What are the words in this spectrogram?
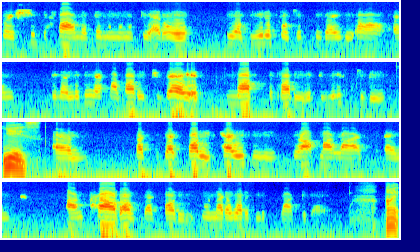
breasts should define the femininity at all. We are beautiful just the way we are. And you know, looking at my body today, it's not the body it used to be. Yes. Um, but that body carries me throughout my life, and I'm proud of that body, no matter what it looks like today. I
